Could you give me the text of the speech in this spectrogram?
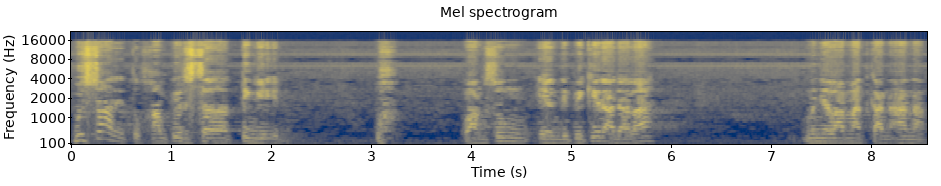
Besar itu, hampir setinggi ini. Wah, langsung yang dipikir adalah menyelamatkan anak.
